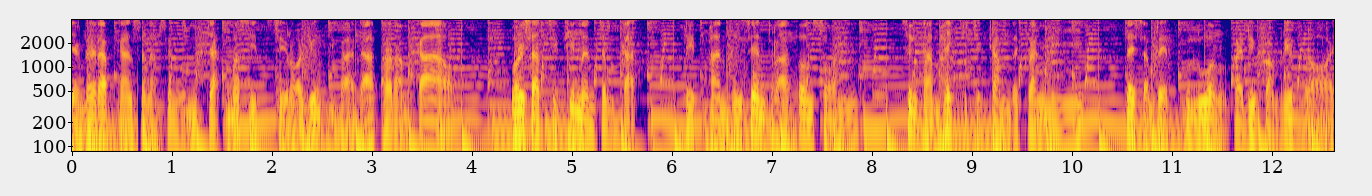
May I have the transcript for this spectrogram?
ยังได้รับการสนับสนุนจากมัสยิดซิรอยุนอิบาดะห์พระรามเก้าบริษัทสิทธินันจำกัด ผลิตภัณฑ์วุ้นเส้นตราต้นสน ซึ่งทำให้กิจกรรมในครั้งนี้ ได้สำเร็จผู้ล่วงไปด้วยความเรียบร้อย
